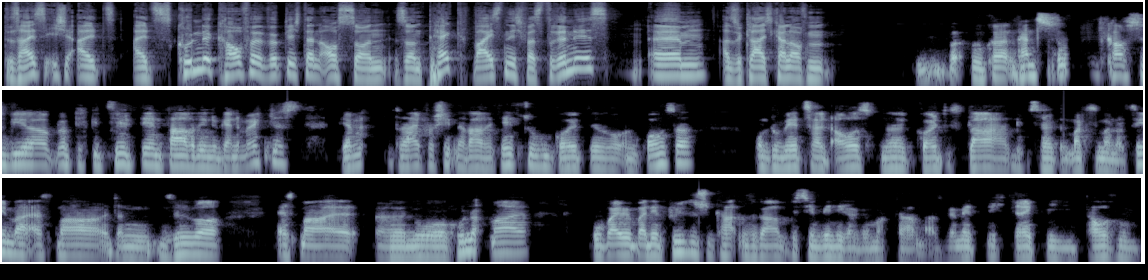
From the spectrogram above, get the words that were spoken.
Das heißt, ich als, als Kunde kaufe wirklich dann auch so ein, so ein Pack, weiß nicht, was drin ist. Ähm, also klar, ich kann auf dem du kannst du, kaufst du dir wirklich gezielt den Fahrer, den du gerne möchtest. Wir haben drei verschiedene Raritätsstufen, Gold, Silber und Bronze. Und du wählst halt aus, ne, Gold ist klar, gibt's halt maximal nur zehnmal erstmal, dann Silber erstmal äh, nur hundertmal, wobei wir bei den physischen Karten sogar ein bisschen weniger gemacht haben. Also wir haben jetzt nicht direkt die 1000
